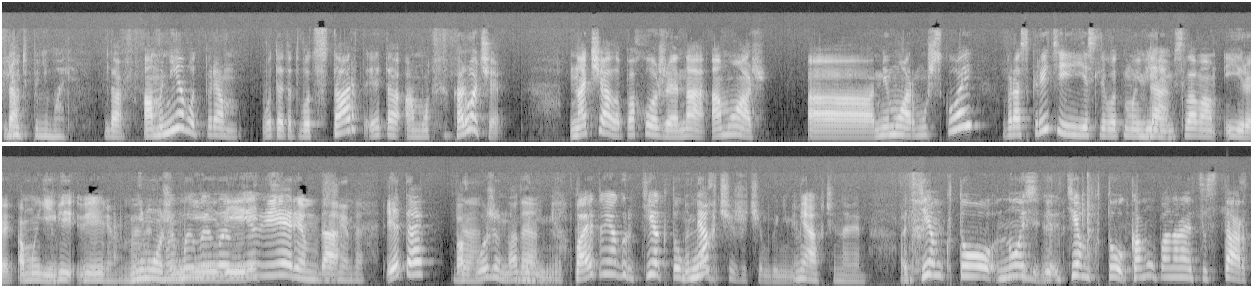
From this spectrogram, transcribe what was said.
Да. люди понимали. Да. А мне вот прям вот этот вот старт, это амо. Короче, начало похожее на амуаж, а, мемуар мужской в раскрытии, если вот мы Да. верим словам Иры, а мы ей Ве- верим. не Мы- можем мы, мы, не мы не верить. верим. Да. да. это Да, похоже на да. ганимед. Поэтому я говорю, те, кто Но год- мягче же, чем ганимед. мягче, наверное. Тем, кто носит, тем, кто, кому понравится старт,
